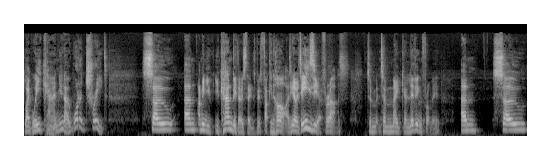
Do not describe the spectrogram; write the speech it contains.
like we can. You know, what a treat. So, um, I mean, you, you can be those things, but it's fucking hard. You know, it's easier for us to to make a living from it. Um, so,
